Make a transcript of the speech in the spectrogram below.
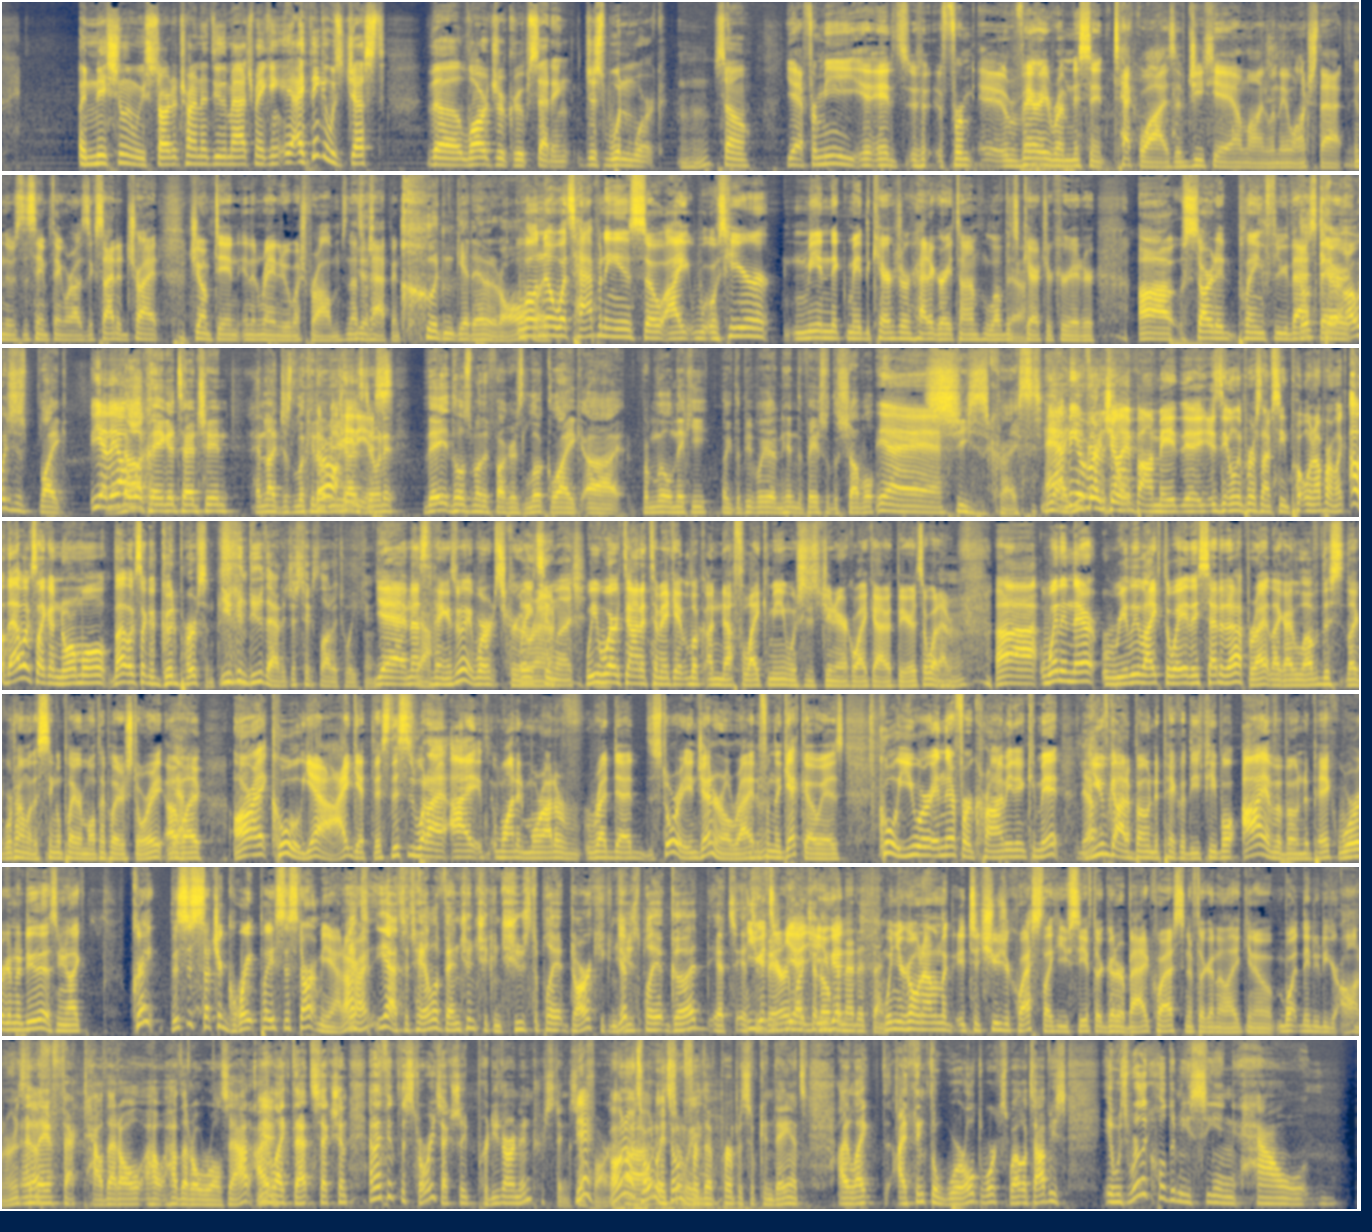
initially, when we started trying to do the matchmaking, I think it was just the larger group setting just wouldn't work. Mm-hmm. So Yeah, for me, it's uh, from uh, very reminiscent tech wise of GTA Online when they launched that, and it was the same thing where I was excited to try it, jumped in, and then ran into a bunch of problems, and that's what happened. Couldn't get in at all. Well, like- no, what's happening is so I was here. Me and Nick made the character, had a great time, loved its character creator. Uh, started playing through that. Those there. char- I was just like, Yeah, they all not look- paying attention and like just looking They're over all you guys hideous. doing it. They those motherfuckers look like uh, from Little Nicky, like the people getting hit in the face with a shovel. Yeah, yeah, yeah. Jesus Christ. Abby you over at Giant Bomb made uh, is the only person I've seen put one up. Where I'm like, oh, that looks like a normal. That looks like a good person. you can do that. It just takes a lot of tweaking. Yeah, and that's Yeah. the thing is we we're screwing Way around. too much. We worked on it to make it look enough like me, which is generic white guy with beard. So whatever. Mm-hmm. Uh, went in there, really liked the way they set it up. Right, like I love this. Like we're talking about the single player, multiplayer story of Yeah. like, all right, cool, yeah, I get this. This is what I, I wanted more out of Red Dead story in general. Right Mm-hmm. from the get go is cool. You were in there for a crime you didn't commit. Yeah. You've got a bone to pick with these people. I have a bone to pick. We're gonna do this, and you're like. Great! This is such a great place to start me at. All It's- right, Yeah, it's a tale of vengeance. You can choose to play it dark. You can Yep. choose to play it good. It's it's very to, yeah, much an open-ended thing. When you're going out on the to choose your quest, like you see if they're good or bad quests, and if they're gonna like you know what they do to your honor and, stuff. and stuff. they affect how that all how, how that all rolls out. I like that section, and I think the story's actually pretty darn interesting so Yeah. far. Oh, no, uh, totally, it's totally. For the purpose of conveyance, I like. I think the world works well. It's obvious. It was really cool to me seeing how.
